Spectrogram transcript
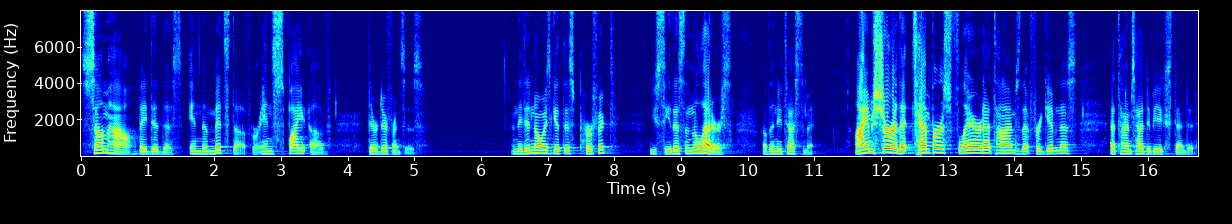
Somehow they did this in the midst of or in spite of their differences. And they didn't always get this perfect. You see this in the letters of the New Testament. I am sure that tempers flared at times, that forgiveness at times had to be extended.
